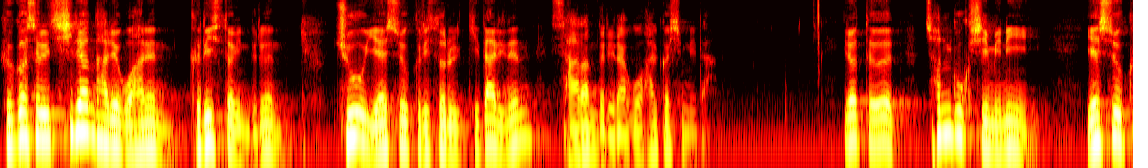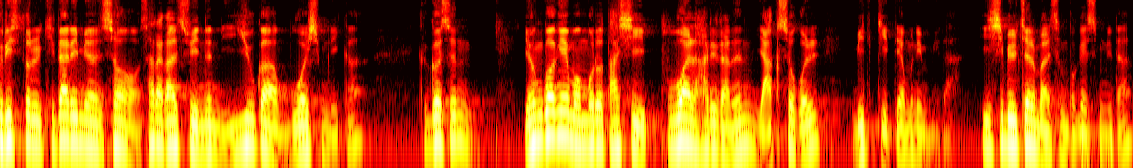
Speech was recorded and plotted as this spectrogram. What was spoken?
그것을 실현하려고 하는 그리스도인들은 주 예수 그리스도를 기다리는 사람들이라고 할 것입니다. 이렇듯 천국 시민이 예수 그리스도를 기다리면서 살아갈 수 있는 이유가 무엇입니까? 그것은 영광의 몸으로 다시 부활하리라는 약속을 믿기 때문입니다. 21절 말씀 보겠습니다.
